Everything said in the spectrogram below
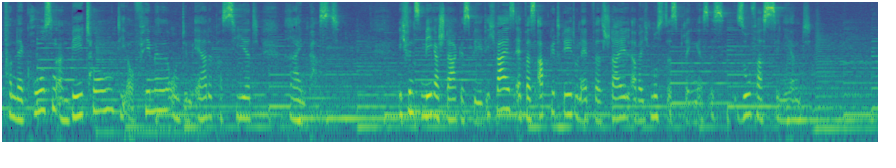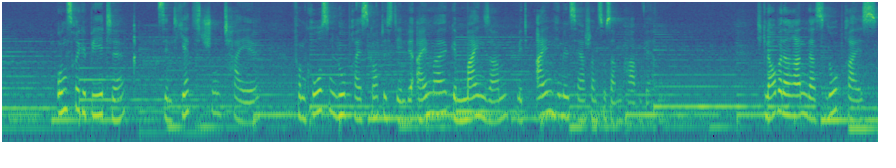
von der großen Anbetung, die auf Himmel und im Erde passiert, reinpasst. Ich finde es ein mega starkes Bild. Ich weiß, etwas abgedreht und etwas steil, aber ich musste es bringen. Es ist so faszinierend. Unsere Gebete sind jetzt schon Teil vom großen Lobpreis Gottes, den wir einmal gemeinsam mit allen Himmelsherrschern zusammen haben werden. Ich glaube daran, dass Lobpreis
